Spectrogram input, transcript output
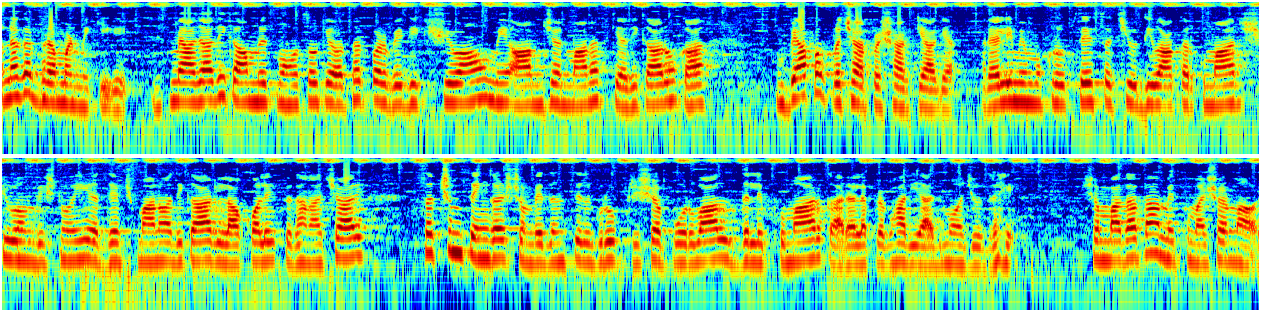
नगर भ्रमण में की गई, जिसमें आज़ादी का अमृत महोत्सव के अवसर पर वैदिक सेवाओं में आम जनमानस के अधिकारों का व्यापक प्रचार प्रसार किया गया। रैली में मुख्य रूप से सचिव दिवाकर कुमार, शिवम विष्णोई, अध्यक्ष मानवाधिकार लॉ कॉलेज प्रधानाचार्य, सक्षम सिंगर, संवेदनशील ग्रुप ऋषभ पोरवाल, दिलीप कुमार, कार्यालय प्रभारी आज मौजूद रहे। संवाददाता अमित कुमार शर्मा और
